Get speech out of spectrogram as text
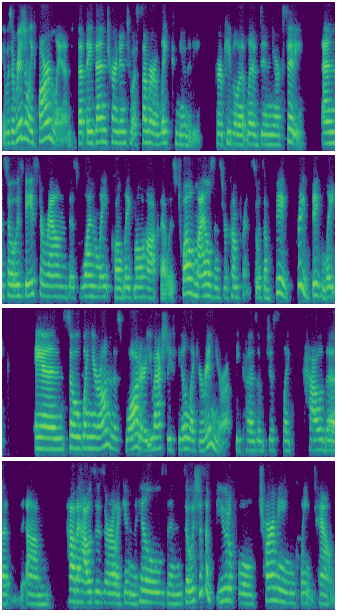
it was originally farmland that they then turned into a summer lake community for people that lived in New York City. And so it was based around this one lake called Lake Mohawk that was 12 miles in circumference. So it's a big, pretty big lake. And so when you're on this water, you actually feel like you're in Europe because of just like how the um, how the houses are like in the hills. And so it's just a beautiful, charming, quaint town.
